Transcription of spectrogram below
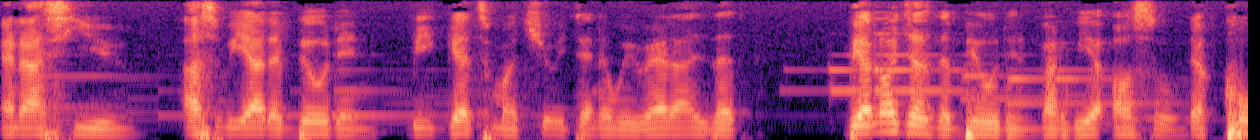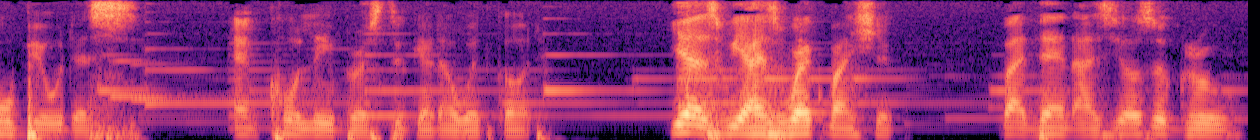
and as you, as we are the building, we get to maturity and we realize that we are not just the building, but we are also the co-builders and co-laborers together with God. Yes, we are His workmanship, but then as you also grow,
